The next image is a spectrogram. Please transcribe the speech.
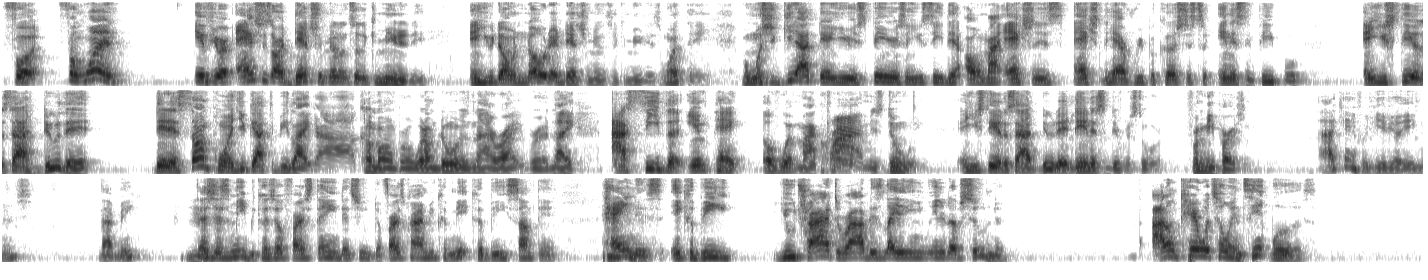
for for one, if your actions are detrimental to the community and you don't know they're detrimental to the community is one thing. But once you get out there and you experience and you see that, oh, my actions actually have repercussions to innocent people, and you still decide to do that, then at some point you got to be like, ah, come on, bro, what I'm doing is not right, bro. Like I see the impact of what my crime is doing, and you still decide to do that, then it's a different story for me personally. I can't forgive your ignorance. Not me. That's just me because your first thing that you, the first crime you commit could be something heinous. It could be you tried to rob this lady and you ended up shooting her. I don't care what your intent was.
